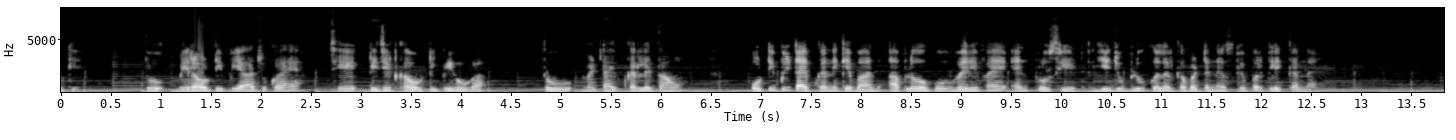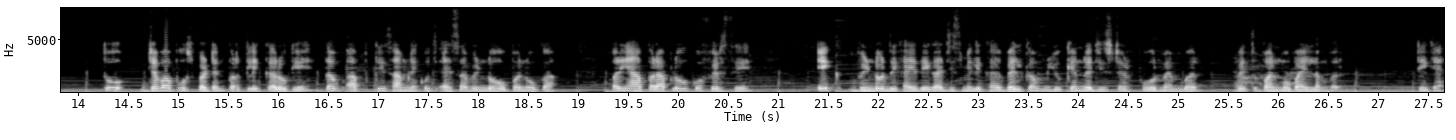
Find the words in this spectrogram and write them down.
ओके तो मेरा ओटीपी आ चुका है। छः डिजिट का ओटीपी होगा तो मैं टाइप कर लेता हूँ। OTP टाइप करने के बाद आप लोगों को वेरीफाई एंड प्रोसीड ये जो ब्लू कलर का बटन है, उसके ऊपर क्लिक करना है। तो जब आप उस बटन पर क्लिक करोगे, तब आपके सामने कुछ ऐसा विंडो ओपन होगा और यहाँ पर आप लोगों को फिर से एक विंडो दिखाई देगा जिसमें लिखा है welcome you can register four member with one mobile number ठीक है?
